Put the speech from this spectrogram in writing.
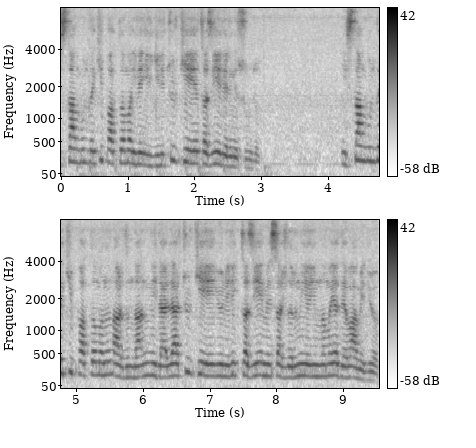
İstanbul'daki patlama ile ilgili Türkiye'ye taziyelerini sundu. İstanbul'daki patlamanın ardından liderler Türkiye'ye yönelik taziye mesajlarını yayınlamaya devam ediyor.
